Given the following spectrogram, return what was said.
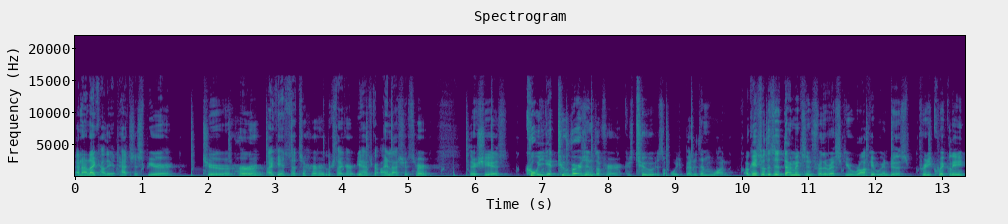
And I like how they attach the spear to her. I guess that's a her. It looks like her. Yeah, it's got eyelashes. Her. There she is. Cool, you get two versions of her, because two is always better than one. Okay, so this is dimensions for the rescue rocket. We're gonna do this pretty quickly.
